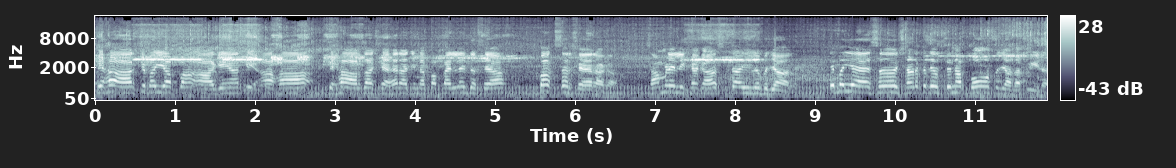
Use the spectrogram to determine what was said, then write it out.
ਬਿਹਾਰ 'ਚ ਬਈ ਆਪਾਂ ਆ ਗਏ ਆ ਤੇ ਆਹ ਬਿਹਾਰ ਦਾ ਸ਼ਹਿਰ ਆ ਜਿਵੇਂ ਆਪਾਂ ਪਹਿਲਾਂ ਹੀ ਦੱਸਿਆ ਬਕਸਰ ਸ਼ਹਿਰ ਹੈਗਾ ਸਾਹਮਣੇ ਲਿਖਿਆ ਗਾ ਸਟਾਈਲ ਬਾਜ਼ਾਰ ਤੇ ਬਈ ਇਸ ਸੜਕ ਦੇ ਉੱਤੇ ਨਾ ਬਹੁਤ ਜ਼ਿਆਦਾ ਭੀੜ ਹੈ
